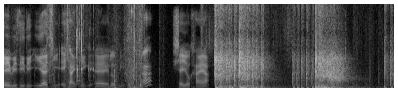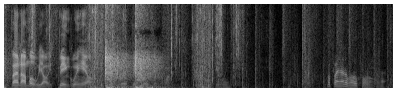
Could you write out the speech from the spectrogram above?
A B C D E F G H I J K အဲလုပ်ပြီဟမ်ရှယ်ရခိုင်းရပန်နာမဟုတ်ဘူးရောပင်ကွင်းဟဲ့အောင်ပ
